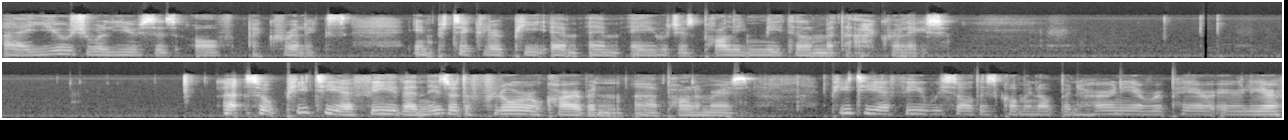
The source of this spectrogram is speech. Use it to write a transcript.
uh, usual uses of acrylics, in particular PMMA, which is polymethyl methacrylate. Uh, so PTFE then, these are the fluorocarbon uh, polymers. PTFE, we saw this coming up in hernia repair earlier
